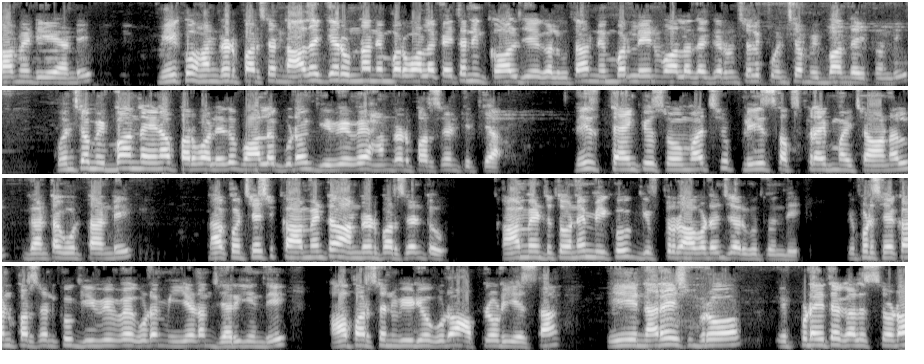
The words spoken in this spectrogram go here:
కామెంట్ చేయండి. మీకు హండ్రెడ్ పర్సెంట్ నా దగ్గర ఉన్న నెంబర్ వాళ్ళకైతే నేను కాల్ చేయగలుగుతా. నెంబర్ లేని వాళ్ళ దగ్గర నుంచి కొంచెం ఇబ్బంది అవుతుంది. కొంచెం ఇబ్బంది అయినా పర్వాలేదు. వాళ్ళకు కూడా గివ్ అవే హండ్రెడ్ పర్సెంట్ ఇచ్చా. Please thank you so much please subscribe my channel గంట కొట్టండి. నాకు వచ్చేసి కామెంట్ హండ్రెడ్ పర్సెంట్ కామెంట్ తోనే మీకు గిఫ్ట్ రావడం జరుగుతుంది. ఇప్పుడు సెకండ్ పర్సన్కు గివ్ ఇవే కూడా ఇవ్వడం జరిగింది. ఆ పర్సన్ వీడియో కూడా అప్లోడ్ చేస్తా. ఈ నరేష్ బ్రో ఎప్పుడైతే కలుస్తాడో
